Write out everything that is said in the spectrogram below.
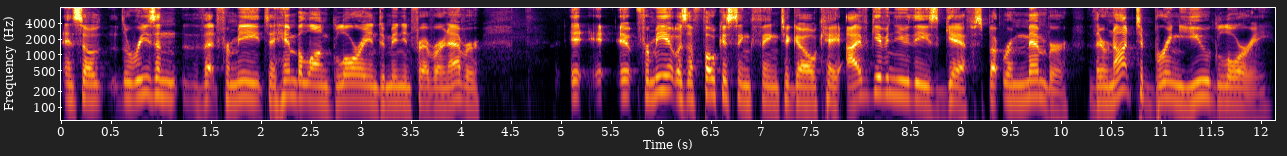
and so the reason that for me, to him belong glory and dominion forever and ever, it, it, it for me it was a focusing thing to go, okay, I've given you these gifts, but remember, they're not to bring you glory.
